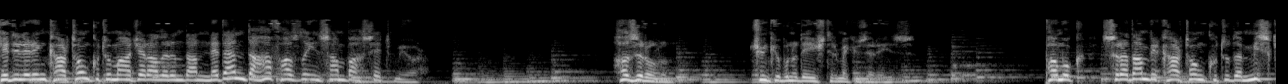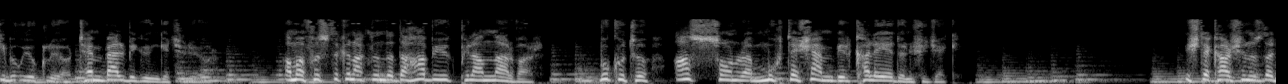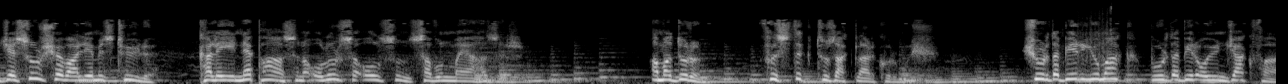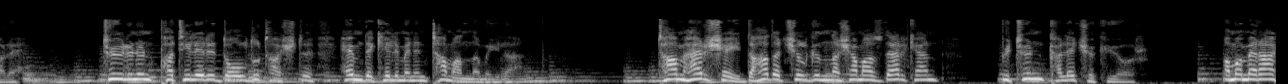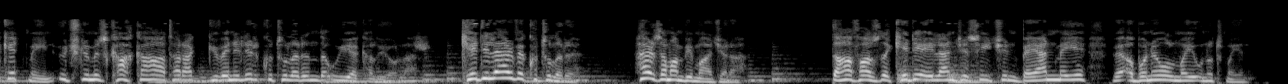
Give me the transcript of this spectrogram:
Kedilerin karton kutu maceralarından neden daha fazla insan bahsetmiyor? Hazır olun. Çünkü bunu değiştirmek üzereyiz. Pamuk sıradan bir karton kutuda mis gibi uyukluyor, tembel bir gün geçiriyor. Ama fıstıkın aklında daha büyük planlar var. Bu kutu az sonra muhteşem bir kaleye dönüşecek. İşte karşınızda cesur şövalyemiz Tüylü. Kaleyi ne pahasına olursa olsun savunmaya hazır. Ama durun, fıstık tuzaklar kurmuş. Şurada bir yumak, burada bir oyuncak fare. Tüylünün patileri doldu taştı hem de kelimenin tam anlamıyla. Tam her şey daha da çılgınlaşamaz derken bütün kale çöküyor. Ama merak etmeyin, üçlümüz kahkaha atarak güvenilir kutularında uyuyakalıyorlar. Kediler ve kutuları. Her zaman bir macera. Daha fazla kedi eğlencesi için beğenmeyi ve abone olmayı unutmayın.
